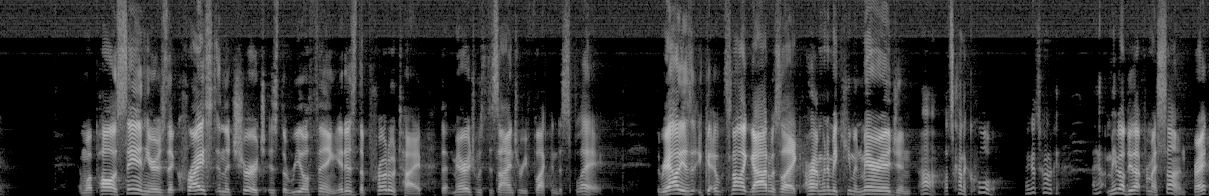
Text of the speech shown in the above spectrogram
And what Paul is saying here is that Christ in the church is the real thing. It is the prototype that marriage was designed to reflect and display. The reality is, it's not like God was like, all right, I'm going to make human marriage, and oh, that's kind of cool. I think that's kind of okay maybe I'll do that for my son, right?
